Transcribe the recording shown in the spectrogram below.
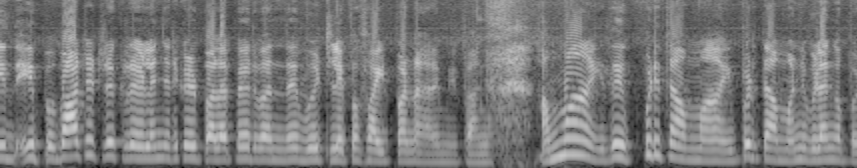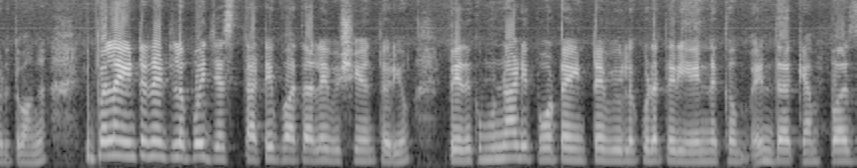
இது இப்போ பார்த்துட்டு இருக்கிற இளைஞர்கள் பல பேர் வந்து வீட்டில் இப்போ ஃபைட் பண்ண ஆரம்பிப்பாங்க. அம்மா இது இப்படித்தாம்மா இப்படித்தாம்மான்னு விளங்கப்படுத்துவாங்க. இப்போல்லாம் இன்டர்நெட்டில் போய் ஜஸ்ட் தட்டி பார்த்தாலே விஷயம் தெரியும். இப்போ இதுக்கு முன்னாடி போட்ட இன்டர்வியூவில் கூட தெரியும் என்ன கம் எந்த கேம்பஸ்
